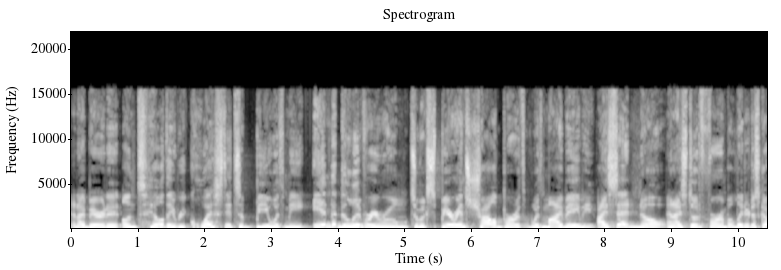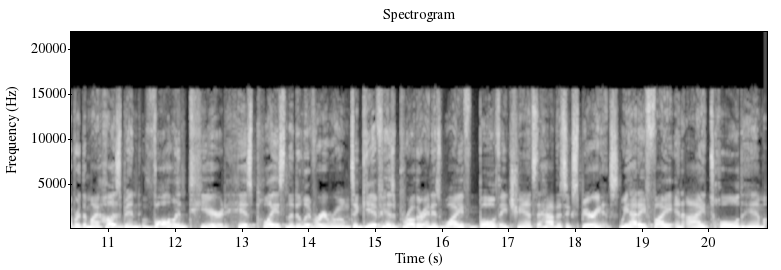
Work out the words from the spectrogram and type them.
and I buried it until they requested to be with me in the delivery room to experience childbirth with my baby. I said no, and I stood firm, but later discovered that my husband volunteered his place in the delivery room to give his brother and his wife both a chance to have this experience. We had a fight, and I told him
